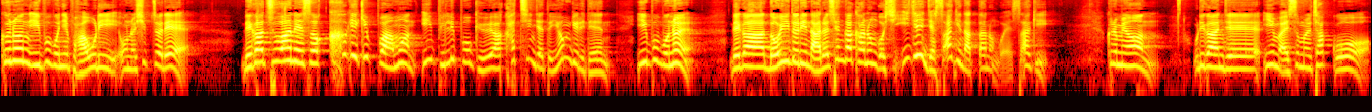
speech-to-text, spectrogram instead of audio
그는 이 부분이 바울이 오늘 10절에 내가 주 안에서 크게 기뻐함은 이 빌립보 교회와 같이 이제 또 연결이 된 이 부분을 내가 너희들이 나를 생각하는 것이 이제 이제 싹이 났다는 거예요. 싹이. 그러면 우리가 이제 이 말씀을 잡고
